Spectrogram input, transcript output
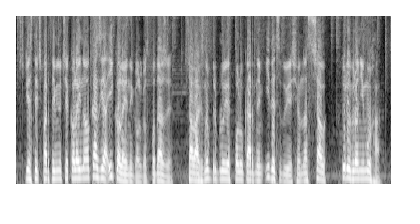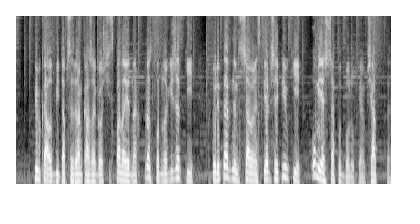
W 34 minucie kolejna okazja i kolejny gol gospodarzy. Szałach znów drybluje w polu karnym i decyduje się na strzał, który broni Mucha. Piłka odbita przez bramkarza gości spada jednak wprost pod nogi Rzepki, który pewnym strzałem z pierwszej piłki umieszcza futbolówkę w siatce.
